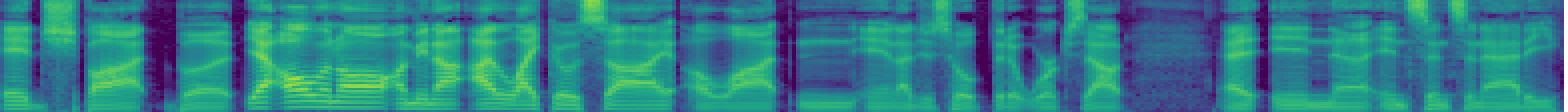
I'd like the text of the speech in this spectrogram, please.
edge spot. But yeah, all in all, I mean, I, I like Ossai a lot, and and I just hope that it works out at, in uh, in Cincinnati.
